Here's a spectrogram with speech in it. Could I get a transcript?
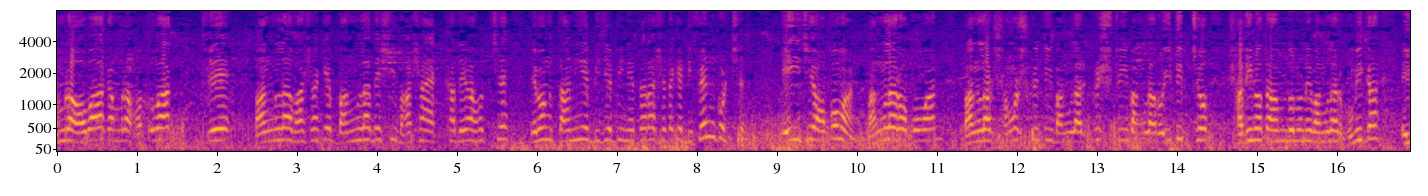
আমরা অবাক, আমরা হতবাক যে বাংলা ভাষাকে বাংলাদেশি ভাষা আখ্যা দেওয়া হচ্ছে এবং তা নিয়ে বিজেপি নেতারা সেটাকে ডিফেন্ড করছেন। এই যে অপমান, বাংলার অপমান, বাংলার সংস্কৃতি, বাংলার কৃষ্টি, বাংলার ঐতিহ্য, স্বাধীনতা আন্দোলনে বাংলার ভূমিকা, এই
